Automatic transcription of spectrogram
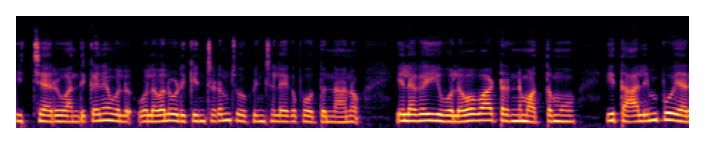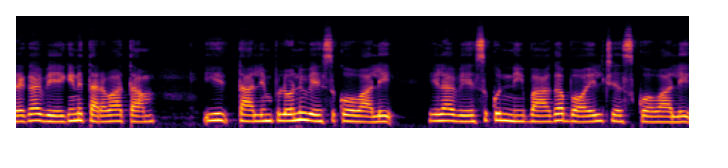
ఇచ్చారు. అందుకనే ఉల ఉలవలు ఉడికించడం చూపించలేకపోతున్నాను. ఇలాగ ఈ ఉలవ వాటర్ని మొత్తము ఈ తాలింపు ఎర్రగా వేగిన తర్వాత ఈ తాలింపులోని వేసుకోవాలి. ఇలా వేసుకుని బాగా బాయిల్ చేసుకోవాలి.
